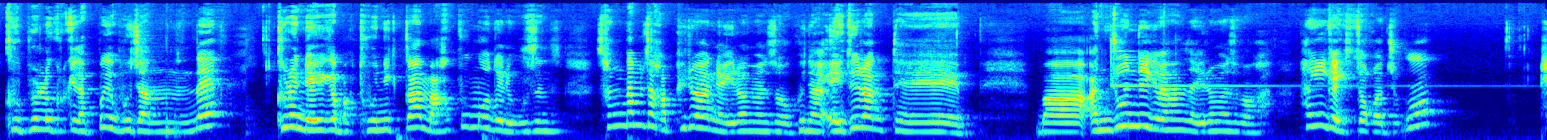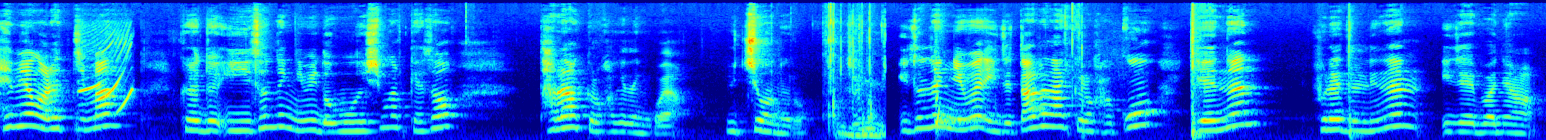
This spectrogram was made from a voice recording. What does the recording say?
그 별로 그렇게 나쁘게 보지 않았는데 그런 얘기가 막 도니까 막 학부모들이 무슨 상담사가 필요하냐 이러면서 그냥 애들한테 막 안 좋은 얘기만 한다 이러면서 막 항의가 있어가지고 해명을 했지만 그래도 이 선생님이 너무 심각해서 다른 학교로 가게 된 거야 유치원으로. 선생님. 이 선생님은 이제 다른 학교로 가고 얘는 브래들리는 이제 뭐냐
